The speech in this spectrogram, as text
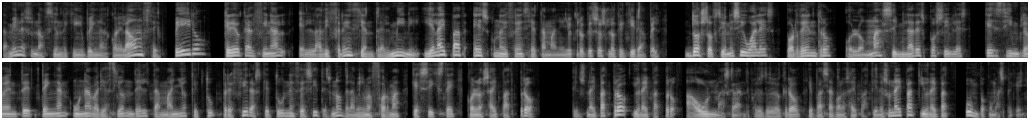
También es una opción de que venga con el A11, pero creo que al final eh, la diferencia entre el mini y el iPad es una diferencia de tamaño. Yo creo que eso es lo que quiere Apple. Dos opciones iguales por dentro o lo más similares posibles que simplemente tengan una variación del tamaño que tú prefieras, que tú necesites, ¿no? De la misma forma que existe con los iPad Pro. Tienes un iPad Pro y un iPad Pro aún más grande. Pues esto yo creo que pasa con los iPads. Tienes un iPad y un iPad un poco más pequeño.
